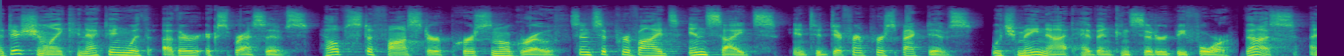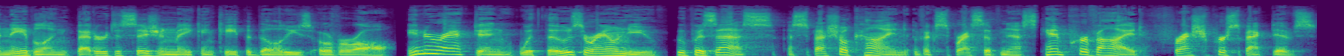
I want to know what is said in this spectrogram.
Additionally, connecting with other expressives helps to foster personal growth since it provides insights into different perspectives which may not have been considered before, thus enabling better decision making capabilities overall. Interacting with those around you who possess a special kind of expressiveness can provide fresh perspectives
